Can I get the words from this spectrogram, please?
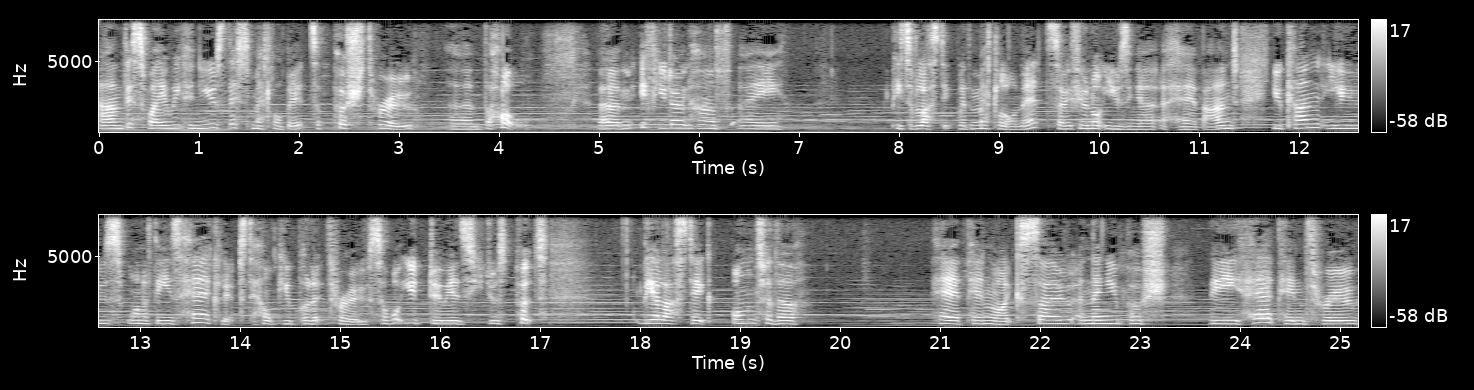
and this way we can use this metal bit to push through um, the hole. Um, if you don't have a piece of elastic with metal on it, so if you're not using a, a hairband, you can use one of these hair clips to help you pull it through. So what you do is you just put the elastic onto the hairpin like so and then you push the hairpin through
